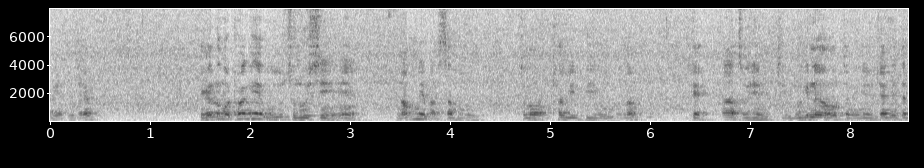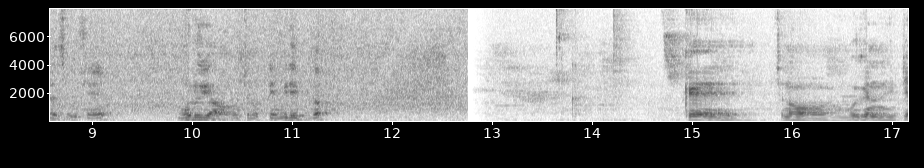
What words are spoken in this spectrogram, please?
ပြရတယ်တကယ်လို့မထွက်ခဲ့ဘူးဆိုလို့ရှိရင်နောက်နှစ်ပါဆက်ဖို့ကျွန်တော်ထွက်ပြီးပြီးဦးမယ်နော်ကဲအဲ့ဒါဆိုရင်ဒီမွေးကနန်းကိုတကယ်လို့ကြမ်းတက်တယ်ဆိုလို့ရှိရင်မိုးလို့ရအောင်လို့ကျွန်တော်တင်ပေးလိုက်ပြီနော်ကဲကျွန်တော်မွေးကနန်းလေးပြ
